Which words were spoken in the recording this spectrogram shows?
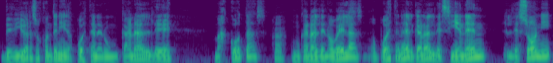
de diversos contenidos. Puedes tener un canal de mascotas, ah. un canal de novelas, o puedes tener el canal de CNN, el de Sony.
